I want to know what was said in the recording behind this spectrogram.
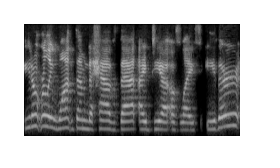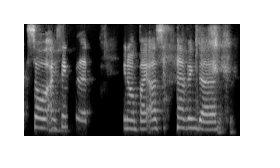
you don't really want them to have that idea of life either. So i think that you know by us having to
